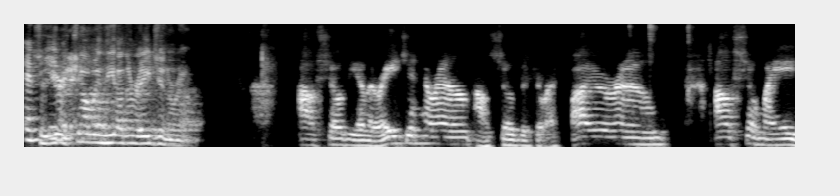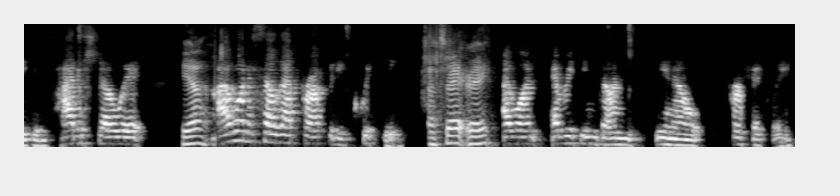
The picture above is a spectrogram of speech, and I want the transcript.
And So you're showing the other agent around. I'll show the other agent around. I'll show the direct buyer around. I'll show my agents how to show it. Yeah, I want to sell that property quickly. that's right, right? I want everything done, you know, perfectly.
